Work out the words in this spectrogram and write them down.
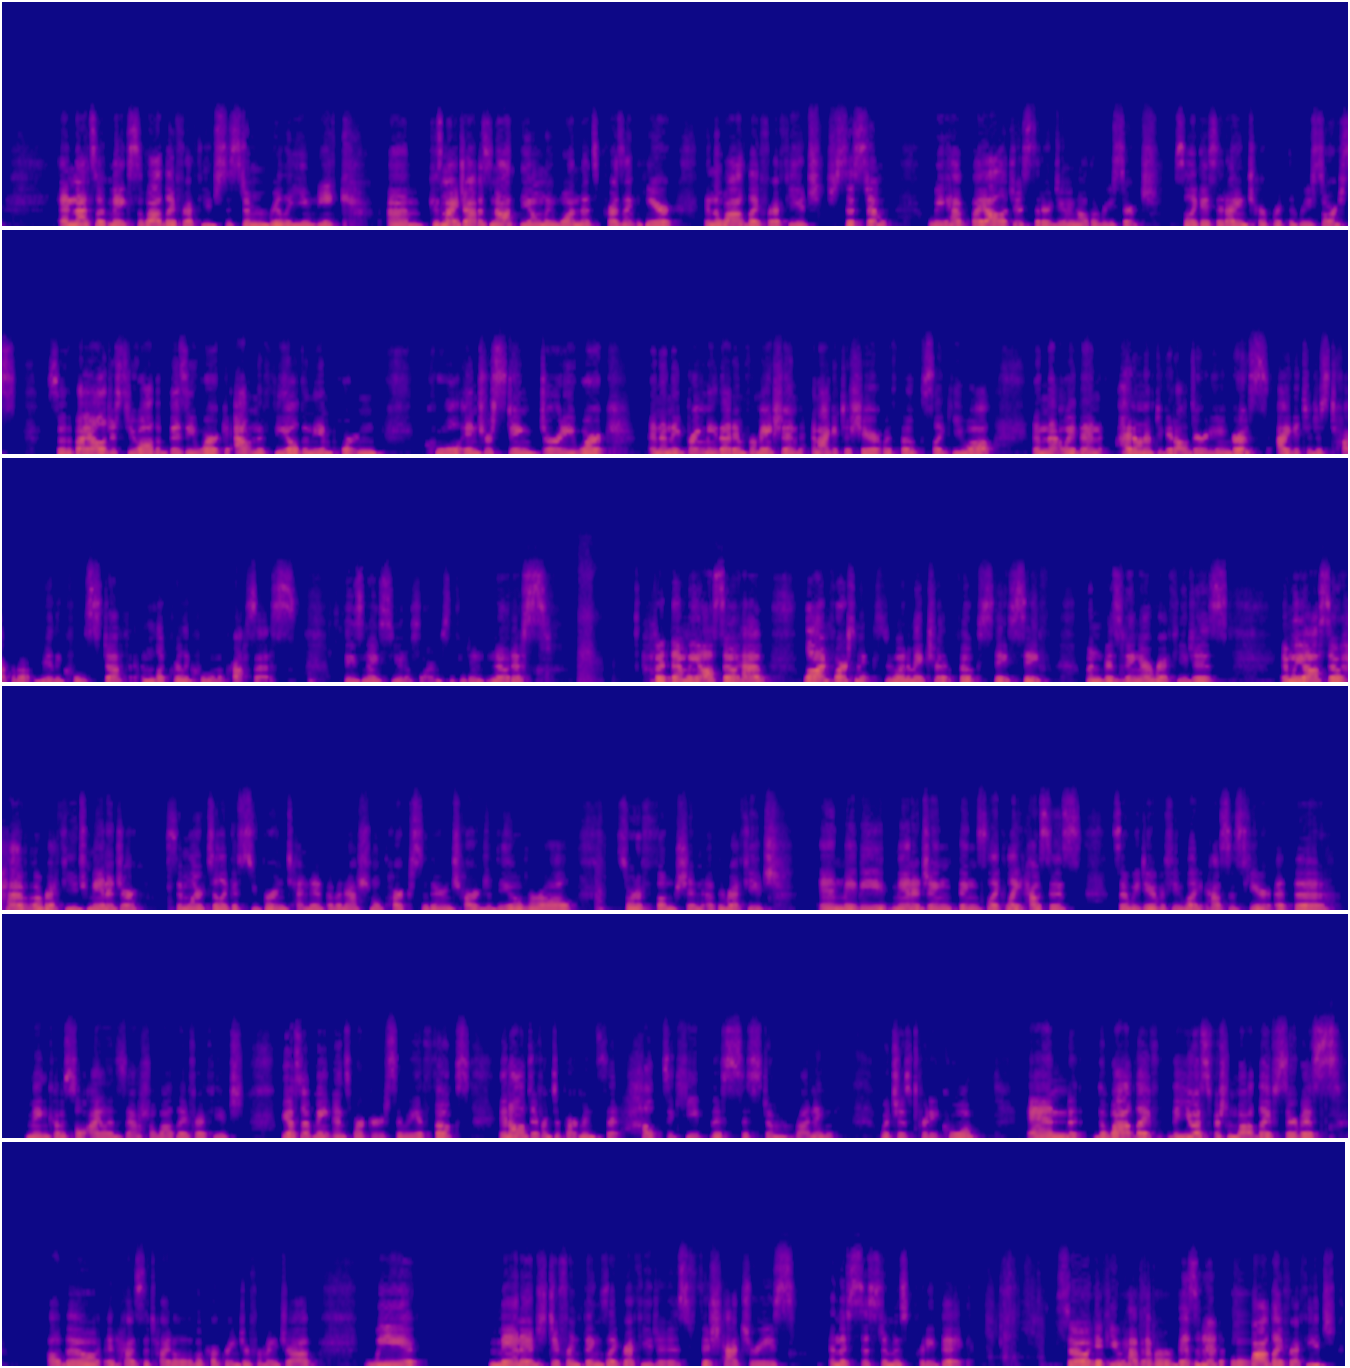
And that's what makes the wildlife refuge system really unique. Because um, my job is not the only one that's present here in the wildlife refuge system we have biologists that are doing all the research. So like I said, I interpret the resource. So the biologists do all the busy work out in the field and the important, cool, interesting, dirty work. And then they bring me that information and I get to share it with folks like you all. And that way then I don't have to get all dirty and gross. I get to just talk about really cool stuff and look really cool in the process. These nice uniforms, if you didn't notice. But then we also have law enforcement because we want to make sure that folks stay safe when visiting our refuges. And we also have a refuge manager, similar to like a superintendent of a national park. So they're in charge of the overall sort of function of the refuge and maybe managing things like lighthouses. So we do have a few lighthouses here at the Maine Coastal Islands National Wildlife Refuge. We also have maintenance workers. So we have folks in all different departments that help to keep this system running which is pretty cool. And the wildlife, the US Fish and Wildlife Service, although it has the title of a park ranger for my job, we manage different things like refuges, fish hatcheries, and this system is pretty big. So if you have ever visited a wildlife refuge,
